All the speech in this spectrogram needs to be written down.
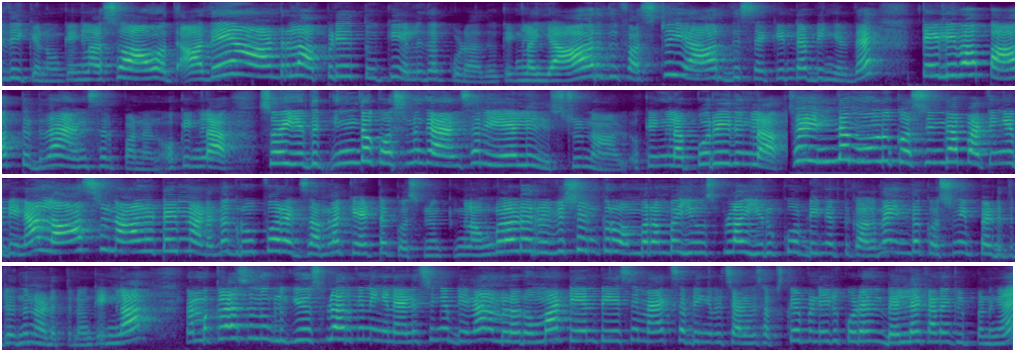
எழுதிக்கணும் ஓகேங்களா? ஸோ அதே ஆர்டரில் அப்படியே தூக்கி எழுதக்கூடாது ஓகேங்களா? யாருது ஃபஸ்ட்டு யாருது செகண்ட் அப்படிங்கிறத தெளிவாக பார்த்துட்டு தான் ஆன்சர் பண்ணணும் ஓகேங்களா? ஸோ இது இந்த கொஸ்டினுக்கு ஆன்சர் ஏழு இஸ்டு நாலு ஓகேங்களா? புரியுதுங்களா? ஸோ இந்த மூணு கொஸ்டின் தான் பார்த்தீங்க அப்படின்னா லாஸ்ட் நாலு டைம் நடந்த குரூப் ஃபோர் எக்ஸாமில் கேட்ட கொஸ்டின் ஓகேங்களா? உங்களோட ரிவிஷனுக்கு ரொம்ப ரொம்ப யூஸ்ஃபுல்லாக இருக்கும் அப்படிங்கிறதுக்காக தான் இந்த கொஸ்டின் இப்போ எடுத்துகிட்டு வந்து நடத்தணும் ஓகேங்களா? நம்ம கிளாஸ் வந்து உங்களுக்கு யூஸ்ஃபுல்லாக இருக்குது நீங்கள் நினச்சிங்க அப்படின்னா நம்மளோட ரொம்ப டிஎன்பிஎஸ்சி மேக்ஸ் அப்படிங்கிற சேனல் சப்ஸ்கிரைப் பண்ணிட்டு கூட பெல் ஐக்கானை கிளிக் பண்ணுங்க.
